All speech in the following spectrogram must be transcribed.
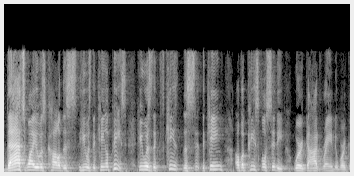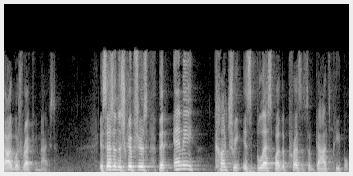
That's why he was called this. He was the king of peace. He was the, key, the, the king of a peaceful city where God reigned and where God was recognized. It says in the scriptures that any country is blessed by the presence of God's people.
